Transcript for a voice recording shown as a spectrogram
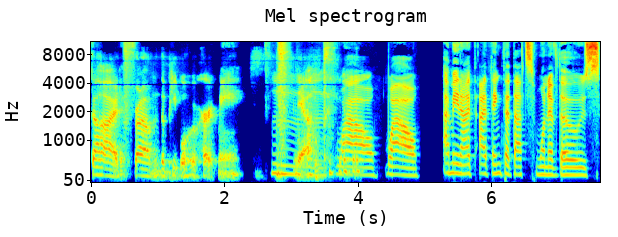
God from the people who hurt me. Mm. Yeah. wow. Wow. I mean, I I think that that's one of those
